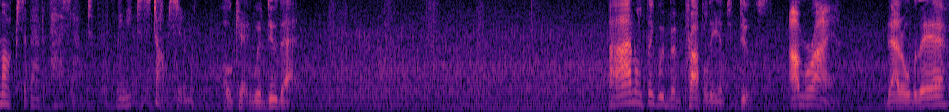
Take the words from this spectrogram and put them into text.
Mark's about to pass out. We need to stop soon. Okay, we'll do that. I don't think we've been properly introduced. I'm Ryan. That over there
